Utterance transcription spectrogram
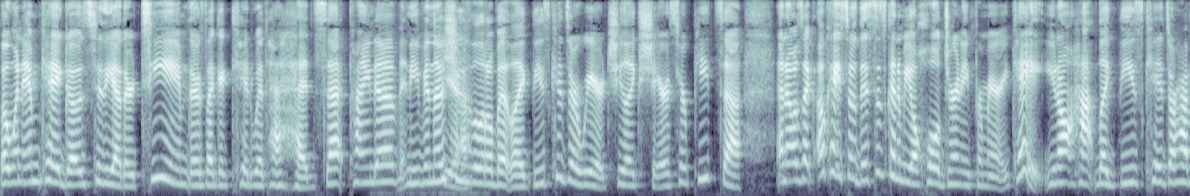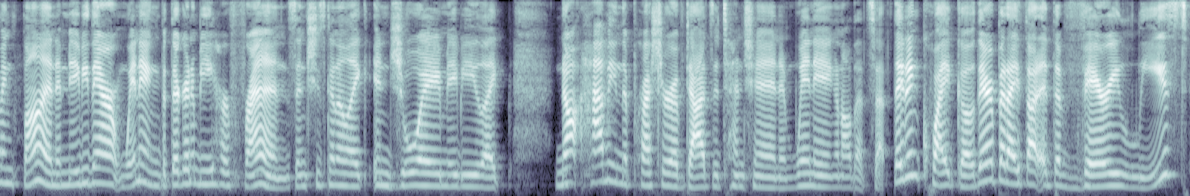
But when MK goes to the other team, there's like a kid with a headset kind of. And even though she's Yeah. a little bit like, these kids are weird, she like shares her pizza. And I was like, okay, so this is going to be a whole journey for Mary Kate. You don't have, like, these kids are having fun and maybe they aren't winning, but they're going to be her friends. And she's going to like enjoy maybe like, not having the pressure of dad's attention and winning and all that stuff. They didn't quite go there, but I thought at the very least,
